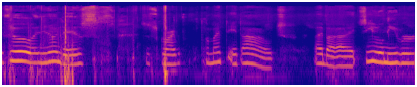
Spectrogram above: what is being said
If you enjoy this, subscribe, comment it out. Bye bye. See you, neighbor.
